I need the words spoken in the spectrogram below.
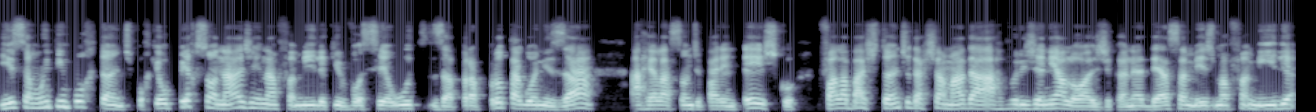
E isso é muito importante, porque o personagem na família que você usa para protagonizar a relação de parentesco fala bastante da chamada árvore genealógica, né? Dessa mesma família.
